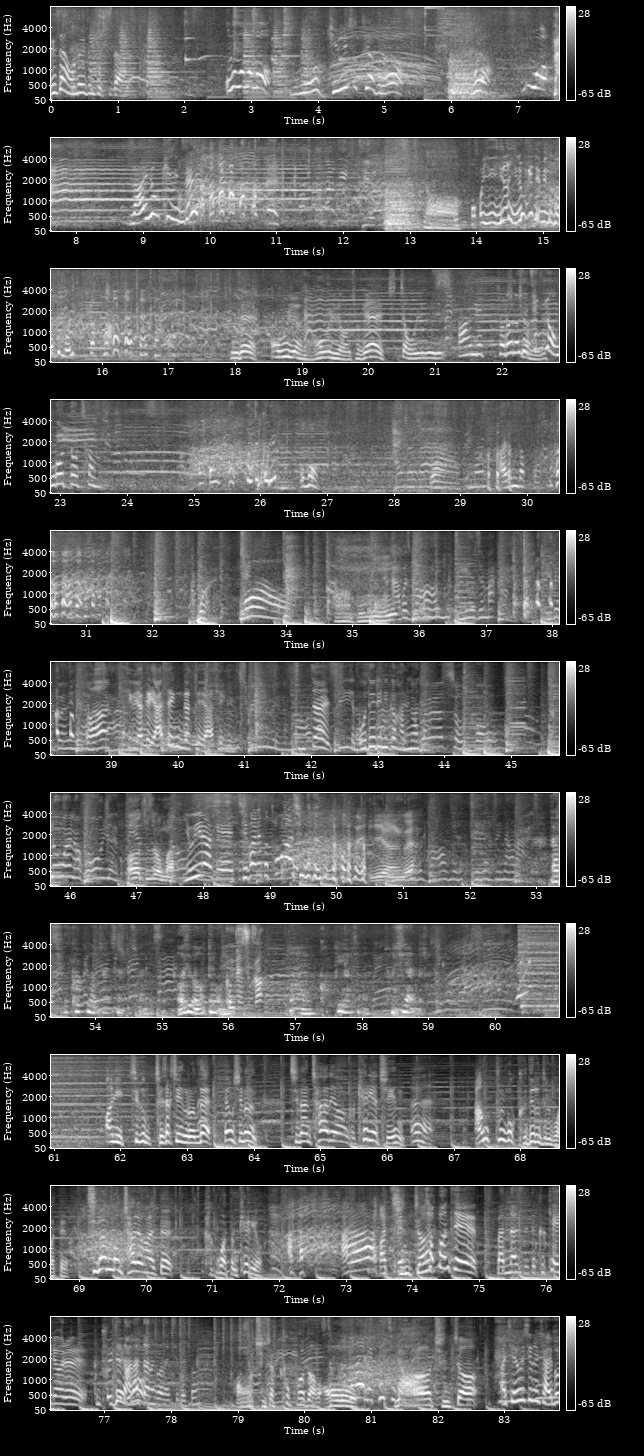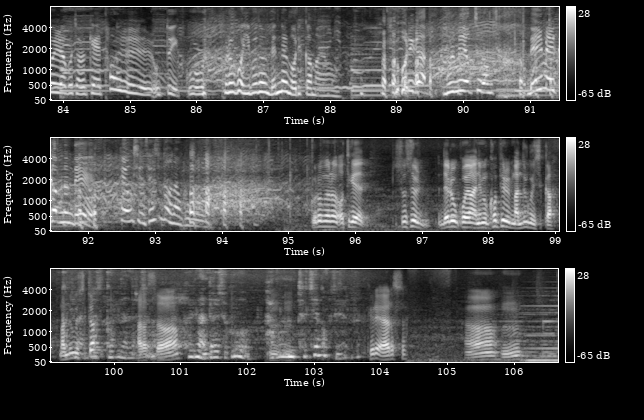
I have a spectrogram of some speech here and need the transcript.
의상 오늘 좀 봅시다. 어머머머머. 뭐야? 길리 슈트야 뭐야? 뭐야? 우와. 라이언 킹인데? 어, 어, 이- 이런 이렇게 재밌는 것도 머리. 근데 어울려요, 어울려. 저게 진짜 어울리기. 아 근데 저런 옷을 쉽지 않은데? 챙겨 온 것도 참. 어, 어, 어, 홀드크림? 어머. 야 정말 아름답다. 와. 아, 몸이. 와 지금 약간 야생 같아 야생. 진짜 모델이니까 가능하다. 어 준서 엄마 유일하게 집안에서 통화하시는 커플. 이제 일어나는 거야? 나 지금 커피 먼저 한잔 마시면 안 됐어. 어제 먹었던 거 그럼 해줄까? 어, 커피 한 잔. 정신이 안 들었어. 아니, 지금 제작진이 그런데 혜영 씨는 지난 촬영 그 캐리어 짐 안 네. 풀고 그대로 들고 왔대요. 지난번 촬영할 때 갖고 왔던 캐리어. 아, 아, 진짜? 첫 번째 만났을 때 그 캐리어를 그 풀지도 그대로? 않았다는 거네 집에서. 어, 진짜 터프하다. 어. 사람의 끝이다. 야, 진짜. 아 재훈 씨는 잘 보이려고 저렇게 털 옷도 입고 그리고 이분은 맨날 머리 감아요. 머리가 물매역처럼 참 매일매일 감는데 혜영 씨는 세수도 안 하고 그러면은 어떻게 수술 내려올 거야? 아니면 커피를 만들고 있을까? 만들고 있을까? 커피 안 들었어. 알았어. 커피 만들어주고 밥은 천천히 먹어도 돼. 그래 알았어. 어, 음.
